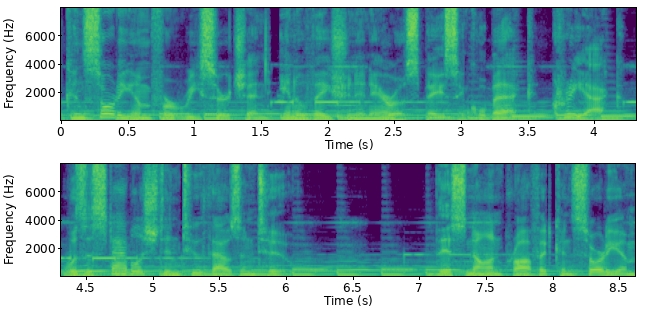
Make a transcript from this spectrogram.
Consortium for Research and Innovation in Aerospace in Quebec, CRIAQ, was established in 2002. This nonprofit consortium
